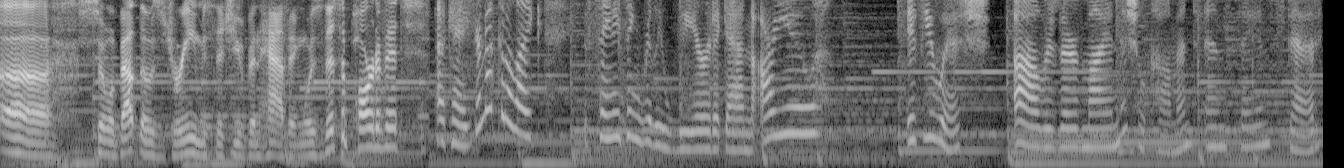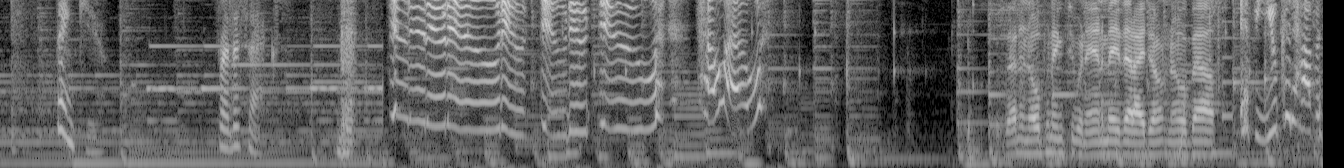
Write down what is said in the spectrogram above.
Uh, so about those dreams that you've been having, was this a part of it? Okay, you're not gonna like say anything really weird again, are you? If you wish, I'll reserve my initial comment and say instead, thank you for the sex. Do do do do do do do. Hello. Was that an opening to an anime that I don't know about? If you could have a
